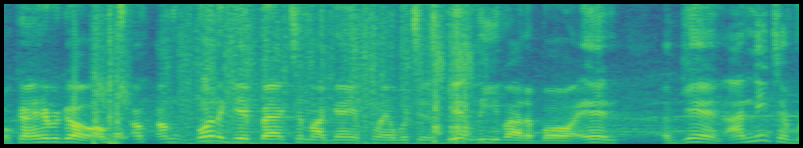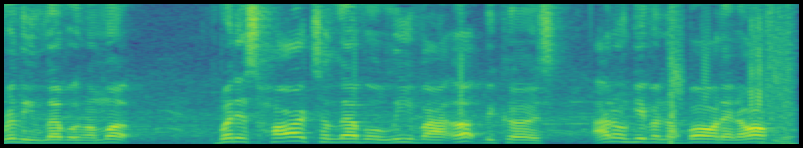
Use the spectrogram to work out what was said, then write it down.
Okay, here we go. I'm, I'm, I'm going to get back to my game plan, which is get Levi the ball. And again, I need to really level him up. But it's hard to level Levi up because I don't give him the ball that often.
